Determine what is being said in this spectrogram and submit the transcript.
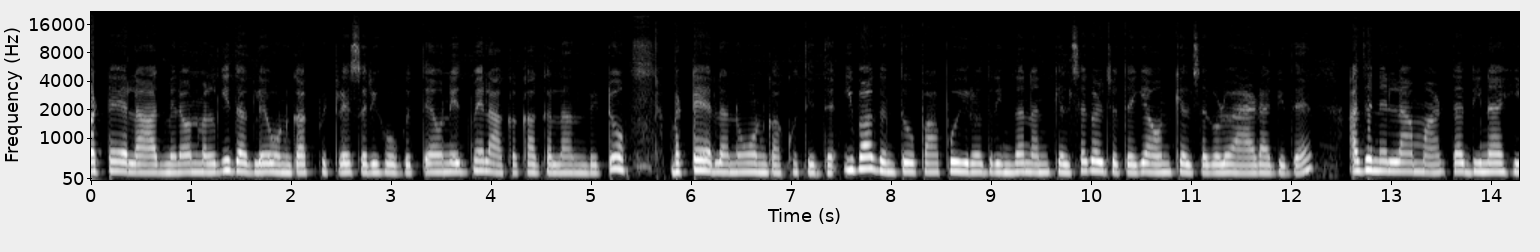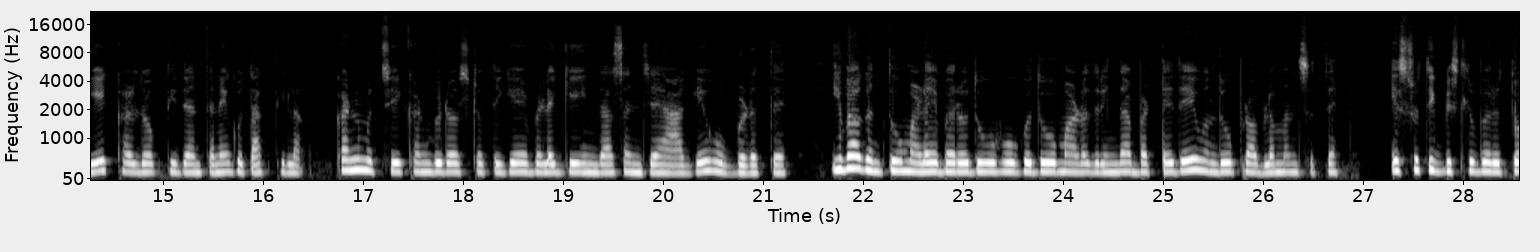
ಬಟ್ಟೆ ಎಲ್ಲ ಆದಮೇಲೆ ಅವ್ನು ಮಲಗಿದಾಗಲೇ ಒಣಗಾಕ್ಬಿಟ್ರೆ ಸರಿ ಹೋಗುತ್ತೆ. ಅವ್ನು ಎದ್ಮೇಲೆ ಹಾಕೋಕ್ಕಾಗಲ್ಲ ಅಂದ್ಬಿಟ್ಟು ಬಟ್ಟೆ ಎಲ್ಲನೂ ಒಣಗಾಕೋತಿದ್ದೆ. ಇವಾಗಂತೂ ಪಾಪು ಇರೋದ್ರಿಂದ ನನ್ನ ಕೆಲಸಗಳ ಜೊತೆಗೆ ಅವನ ಕೆಲಸಗಳು ಆ್ಯಡ್ ಆಗಿದೆ. ಅದನ್ನೆಲ್ಲ ಮಾಡ್ತಾ ದಿನ ಹೇಗೆ ಕಳೆದೋಗ್ತಿದೆ ಅಂತಲೇ ಗೊತ್ತಾಗ್ತಿಲ್ಲ. ಕಣ್ಮುಚ್ಚಿ ಕಣ್ಬಿಡೋ ಅಷ್ಟೊತ್ತಿಗೆ ಬೆಳಗ್ಗೆಯಿಂದ ಸಂಜೆ ಆಗೇ ಹೋಗ್ಬಿಡುತ್ತೆ. ಇವಾಗಂತೂ ಮಳೆ ಬರೋದು, ಹೋಗೋದು ಮಾಡೋದ್ರಿಂದ ಬಟ್ಟೆದೇ ಒಂದು ಪ್ರಾಬ್ಲಮ್ ಅನಿಸುತ್ತೆ. ಎಷ್ಟೊತ್ತಿಗೆ ಬಿಸಿಲು ಬರುತ್ತೋ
